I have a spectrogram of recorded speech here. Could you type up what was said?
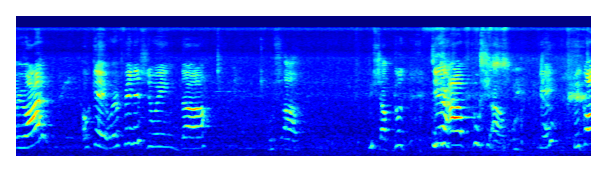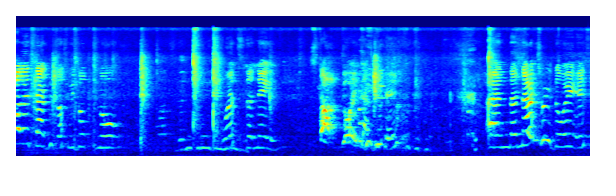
everyone. Okay, we're finished doing the push up. Push up, good. Tear up, push up. Okay? We call it that because we don't know what's the name. Stop doing that, okay? and the next we're doing is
